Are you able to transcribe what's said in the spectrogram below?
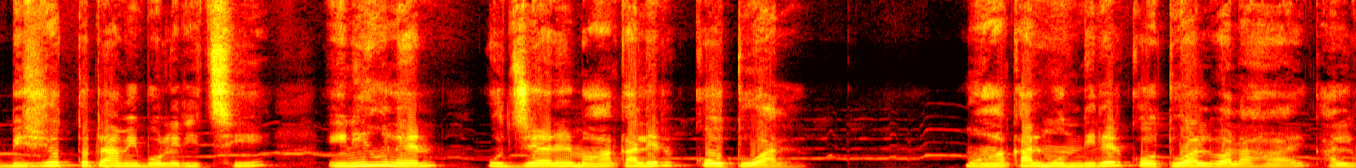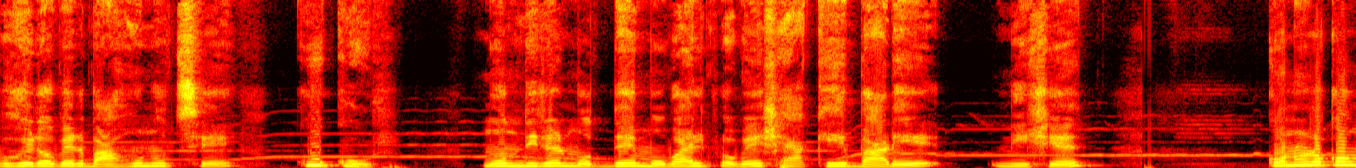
বিশেষত্বটা আমি বলে দিচ্ছি, ইনি হলেন উজ্জয়নের মহাকালের কোতোয়াল। মহাকাল মন্দিরের কোতোয়াল বলা হয়। কাল ভৈরবের বাহন হচ্ছে কুকুর। মন্দিরের মধ্যে মোবাইল প্রবেশ একেবারে নিষেধ। কোনো রকম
